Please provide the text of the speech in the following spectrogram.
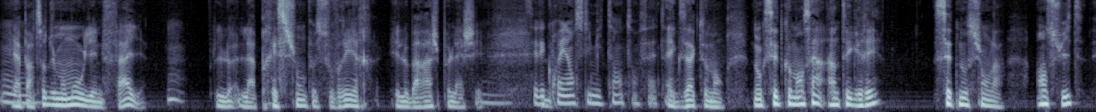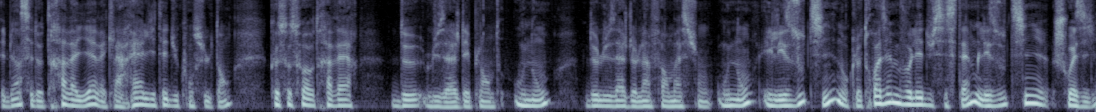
Et à Mhm. partir du moment où il y a une faille, le- la pression peut s'ouvrir et le barrage peut lâcher. Hmm. C'est les croyances limitantes en fait. Exactement. Donc c'est de commencer à intégrer cette notion-là. Ensuite, eh bien, c'est de travailler avec la réalité du consultant, que ce soit au travers de l'usage des plantes ou non, de l'usage de l'information ou non, et les outils, donc le troisième volet du système, les outils choisis,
